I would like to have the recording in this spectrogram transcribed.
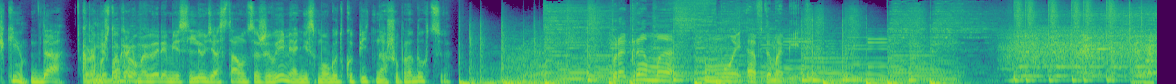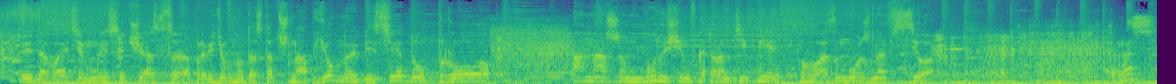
сверчки. Да, Кроме потому что, бобров. как мы говорим, если люди останутся живыми, они смогут купить нашу продукцию. Программа «Мой автомобиль». И давайте мы сейчас э, проведем ну, достаточно объемную беседу про о нашем будущем, в котором теперь возможно все. Раз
